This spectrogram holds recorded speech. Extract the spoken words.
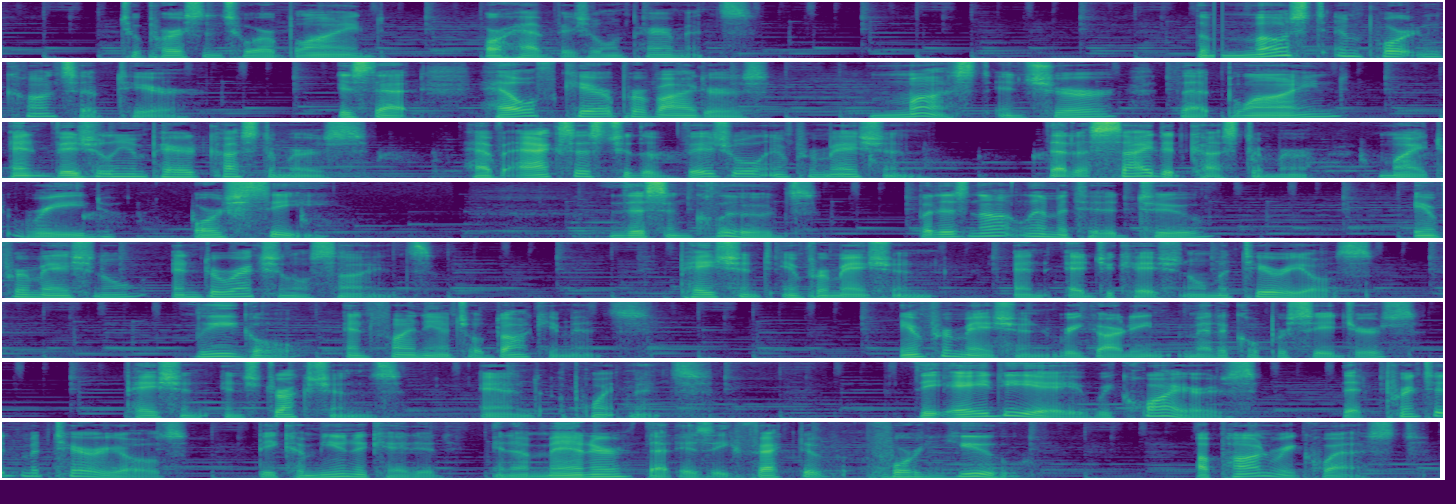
to persons who are blind or have visual impairments. The most important concept here is that healthcare providers must ensure that blind and visually impaired customers have access to the visual information that a sighted customer might read or see. This includes, but is not limited to, informational and directional signs, patient information and educational materials, legal and financial documents, information regarding medical procedures, patient instructions, and appointments. The ADA requires that printed materials be communicated in a manner that is effective for you. Upon request,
